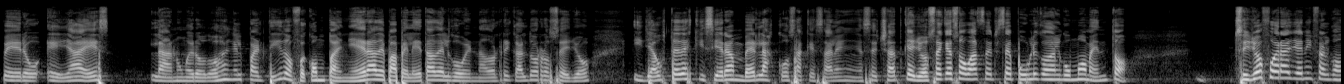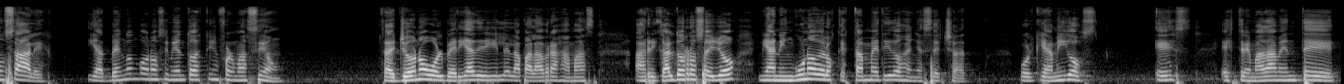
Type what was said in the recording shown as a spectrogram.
pero ella es la número dos en el partido, fue compañera de papeleta del gobernador Ricardo Rosselló, y ya ustedes quisieran ver las cosas que salen en ese chat, que yo sé que eso va a hacerse público en algún momento. Si yo fuera Jennifer González y advengo en conocimiento de esta información, o sea, yo no volvería a dirigirle la palabra jamás a Ricardo Rosselló ni a ninguno de los que están metidos en ese chat. Porque amigos, es extremadamente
